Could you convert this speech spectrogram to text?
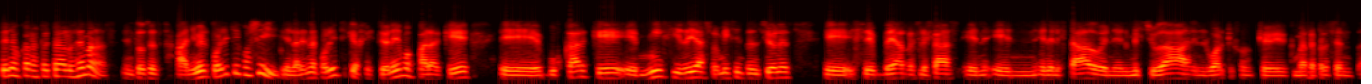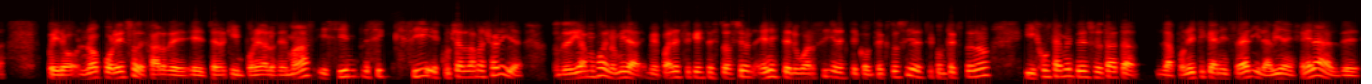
tenemos que respetar a los demás. Entonces, a nivel político, sí, en la arena política gestionemos para que eh, buscar que eh, mis ideas o mis intenciones eh, se vean reflejadas en, en, en, el Estado, en el, mi ciudad, en el lugar que, que, que me representa. Pero no por eso dejar de eh, tener que imponer a los demás y simple, sí, sí escuchar a la mayoría, donde digamos, bueno, mira, me parece que esta situación en este lugar sí, en este contexto sí, en este contexto no, y justamente de eso se trata la política en Israel y la vida en general, de,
